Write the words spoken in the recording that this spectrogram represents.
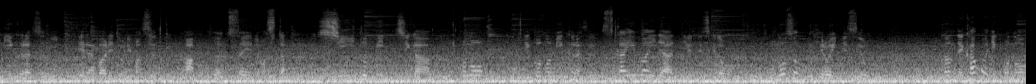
ミークラスに選ばれております。あそうだ伝えてました。シートピッチがこのエコノミークラススカイワイダーっていうんですけどものすごく広いんですよ。なので過去にこの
